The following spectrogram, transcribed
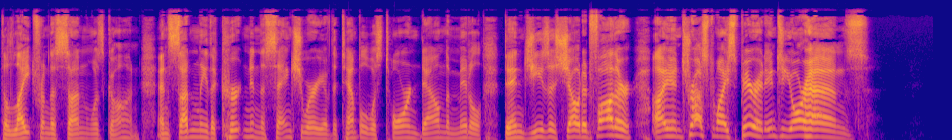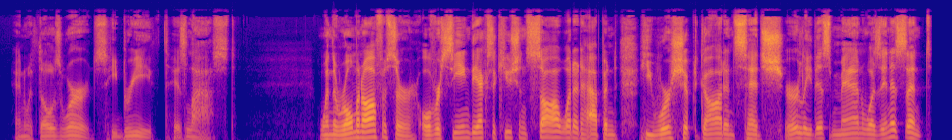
The light from the sun was gone, and suddenly the curtain in the sanctuary of the temple was torn down the middle. Then Jesus shouted, Father, I entrust my spirit into your hands. And with those words he breathed his last. When the Roman officer overseeing the execution saw what had happened, he worshipped God and said, Surely this man was innocent.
